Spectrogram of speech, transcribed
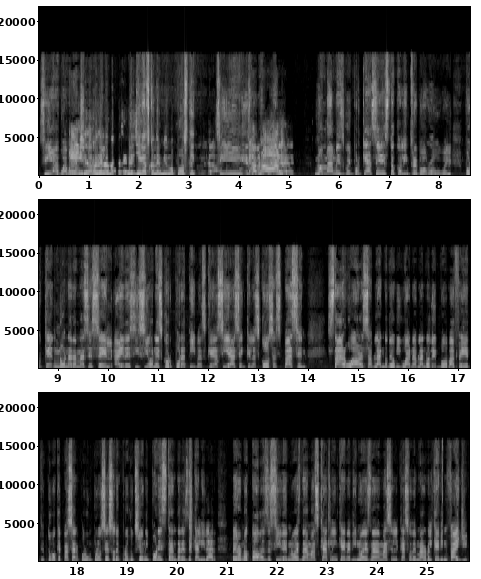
Sí, a huevo. Y después de las vacaciones llegas con el mismo post-it. Sí, es ¡Cabrón! No mames, güey, ¿por qué hace esto Colin Trevorrow, güey? ¿Por qué no nada más es él? Hay decisiones corporativas que así hacen que las cosas pasen. Star Wars, hablando de Obi-Wan, hablando de Boba Fett, tuvo que pasar por un proceso de producción y por estándares de calidad, pero no todos deciden, no es nada más Kathleen Kennedy, no es nada más en el caso de Marvel Kevin Feige.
